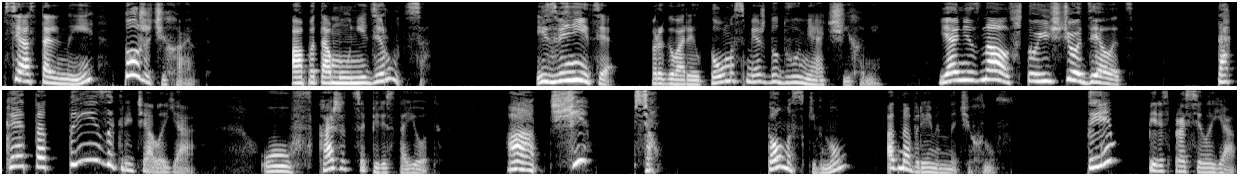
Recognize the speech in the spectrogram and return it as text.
Все остальные тоже чихают, а потому не дерутся. «Извините», — проговорил Томас между двумя чихами. «Я не знал, что еще делать!» «Так это ты!» — закричала я. Уф, кажется, перестает. А, чи, все. Томас кивнул, одновременно чихнув. «Ты?» — переспросила я.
